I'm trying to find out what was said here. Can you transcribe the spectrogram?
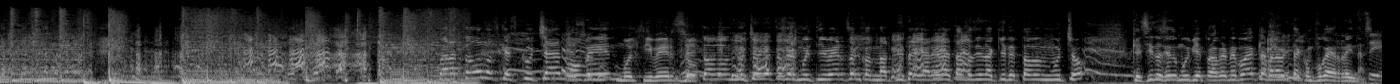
Música escuchan o ven multiverso. de todo mucho. Esto es el multiverso con Martita y Gareda. Estamos haciendo aquí de todo mucho. Que sí nos ha ido muy bien. Pero a ver, me voy a clavar ahorita con Fuga de Reinas. Sí.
